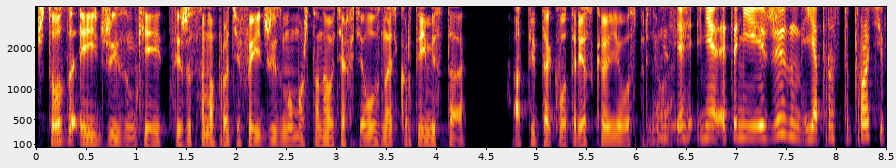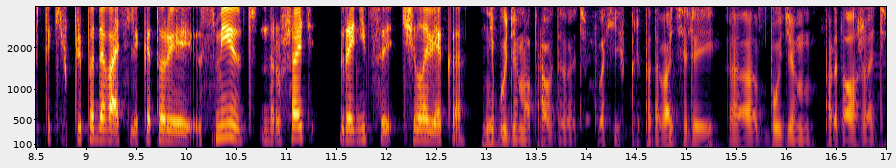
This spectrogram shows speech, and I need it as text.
Что за эйджизм, Кейт? Ты же сама против эйджизма. Может, она у тебя хотела узнать крутые места. А ты так вот резко ее восприняла. Нет, я- нет, это не эйджизм, я просто против таких преподавателей, которые смеют нарушать границы человека. Не будем оправдывать плохих преподавателей, а будем продолжать.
